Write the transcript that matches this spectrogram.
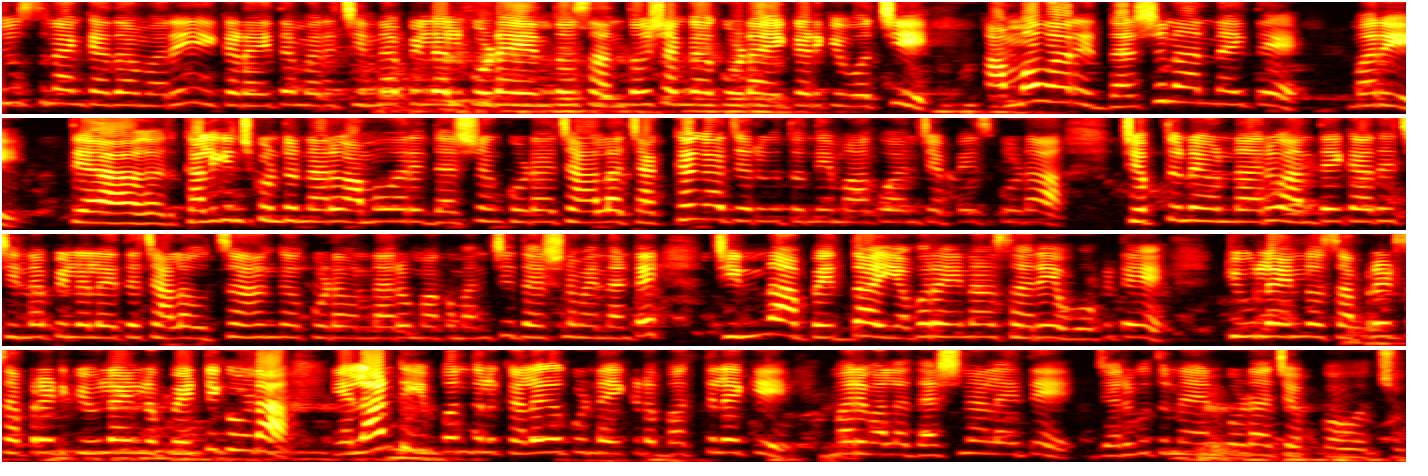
చూస్తున్నాం కదా మరి. ఇక్కడైతే మరి చిన్న పిల్లలు కూడా ఎంతో సంతోషంగా కూడా ఇక్కడికి వచ్చి అమ్మవారి దర్శనాన్ని అయితే మరి కలిగించుకుంటున్నారు. అమ్మవారి దర్శనం కూడా చాలా చక్కగా జరుగుతుంది మాకు అని చెప్పేసి కూడా చెప్తూనే ఉన్నారు. అంతేకాదు చిన్న పిల్లలు అయితే చాలా ఉత్సాహంగా కూడా ఉన్నారు. మాకు మంచి దర్శనం ఏంటంటే చిన్న పెద్ద ఎవరైనా సరే ఒకటే క్యూ లైన్లో సపరేట్ సపరేట్ క్యూ లైన్లో పెట్టి కూడా ఎలాంటి ఇబ్బందులు కలగకుండా ఇక్కడ భక్తులకి మరి వాళ్ళ దర్శనాలు అయితే జరుగుతున్నాయని కూడా చెప్పుకోవచ్చు.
